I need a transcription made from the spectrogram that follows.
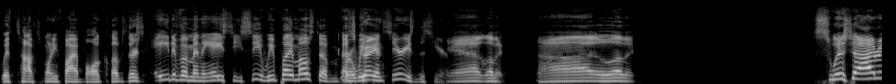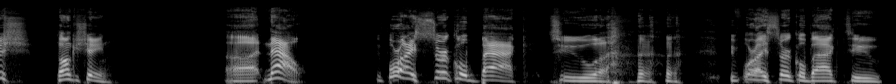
with top 25 ball clubs. There's eight of them in the ACC. We play most of them for That's a weekend great. series this year. Yeah, I love it. I love it. Swiss Irish, Donkey Shane. Uh, now, before I circle back to uh, before I circle back to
